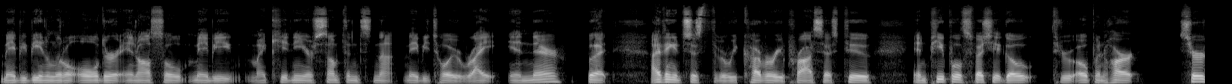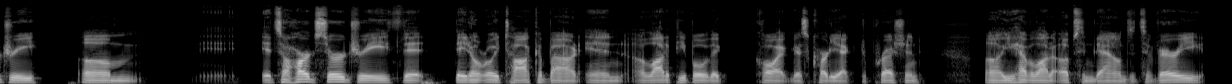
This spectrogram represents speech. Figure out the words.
maybe being a little older and also maybe my kidney or something's not maybe totally right in there. But I think it's just the recovery process too. And people, especially that go through open heart surgery, um, it's a hard surgery that they don't really talk about. And a lot of people that call it, I guess, cardiac depression, uh, you have a lot of ups and downs. It's a very,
